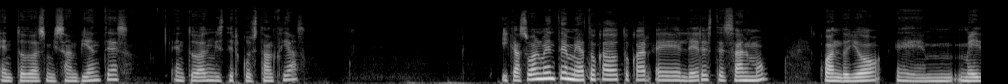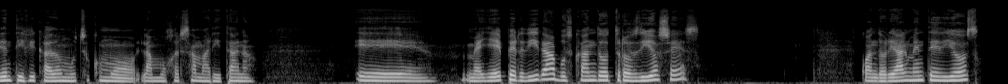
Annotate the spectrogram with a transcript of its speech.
en todos mis ambientes, en todas mis circunstancias. Y casualmente me ha tocado tocar, eh, leer este salmo cuando yo eh, me he identificado mucho como la mujer samaritana. Eh, me hallé perdida buscando otros dioses, cuando realmente Dios,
